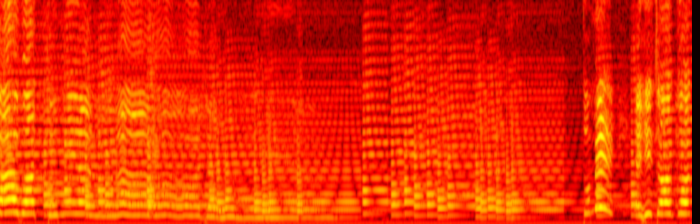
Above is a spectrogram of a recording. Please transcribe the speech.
বাবা তুমি আল্লাহ এই জগৎ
